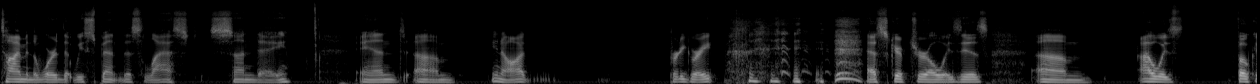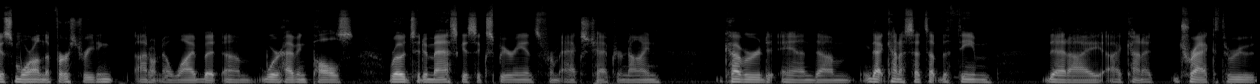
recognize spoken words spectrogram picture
time in the Word that we spent this last Sunday, and um, you know, I, pretty great, as Scripture always is. Um, I always focus more on the first reading. I don't know why, but um, we're having Paul's road to Damascus experience from Acts chapter nine covered, and um, that kind of sets up the theme that I, I kind of track through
